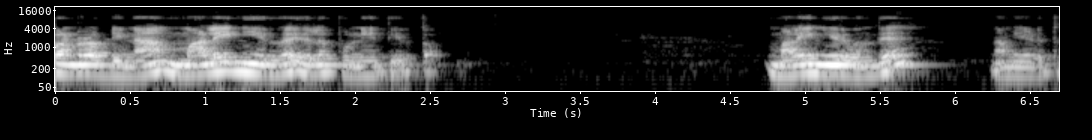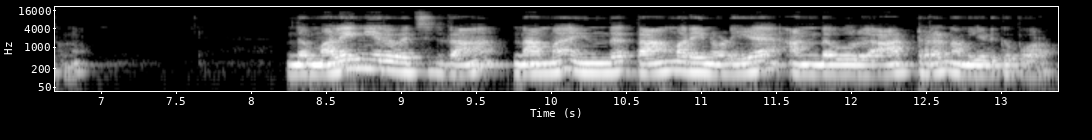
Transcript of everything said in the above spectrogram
பண்ணுறோம் அப்படின்னா மழை நீர் தான் இதில் புண்ணிய தீர்த்தம் மழை நீர் வந்து நம்ம எடுத்துக்கணும். இந்த மழை நீரை வச்சுட்டு தான் நாம் இந்த தாமரையினுடைய அந்த ஒரு ஆற்றலை நம்ம எடுக்க போகிறோம்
